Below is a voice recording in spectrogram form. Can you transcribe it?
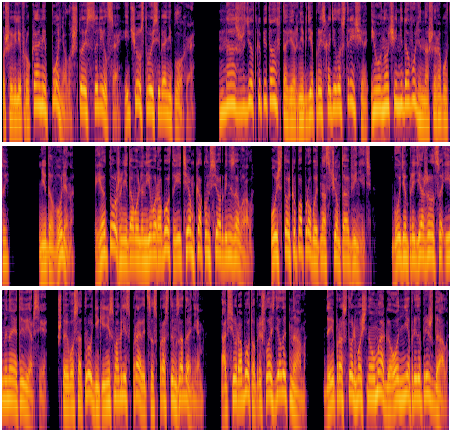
Пошевелив руками, понял, что исцелился и чувствую себя неплохо. «Нас ждет капитан в таверне, где происходила встреча, и он очень недоволен нашей работой». «Недоволен? Я тоже недоволен его работой и тем, как он все организовал. Пусть только попробует нас в чем-то обвинить. Будем придерживаться именно этой версии, что его сотрудники не смогли справиться с простым заданием, а всю работу пришлось делать нам. Да и про столь мощного мага он не предупреждал,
